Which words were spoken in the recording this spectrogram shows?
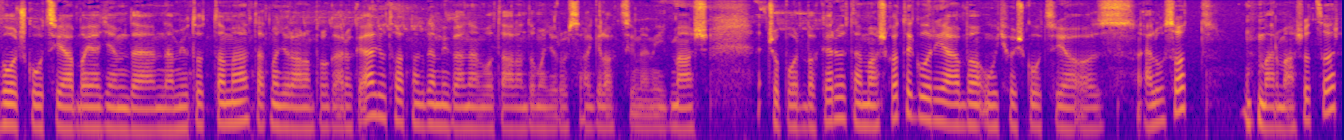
Volt Skóciába jegyem, de nem jutottam el, tehát magyar állampolgárok eljuthatnak, de mivel nem volt állandó magyarországi lakcímem, így más csoportba kerültem, más kategóriába, úgyhogy Skócia az elúszott, már másodszor,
